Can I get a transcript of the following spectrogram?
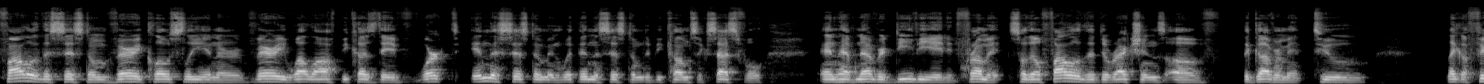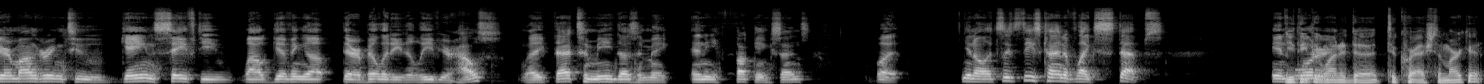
follow the system very closely and are very well off because they've worked in the system and within the system to become successful and have never deviated from it. So they'll follow the directions of the government to like a fear mongering to gain safety while giving up their ability to leave your house. Like that to me doesn't make any fucking sense. But you know, it's it's these kind of like steps. In Do you think order, they wanted to to crash the market?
